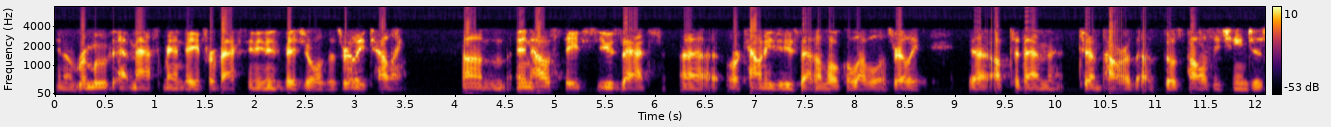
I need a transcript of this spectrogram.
you know, remove that mask mandate for vaccinated individuals is really telling. Um, and how states use that uh, or counties use that on a local level is really uh, up to them to empower the, those policy changes.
